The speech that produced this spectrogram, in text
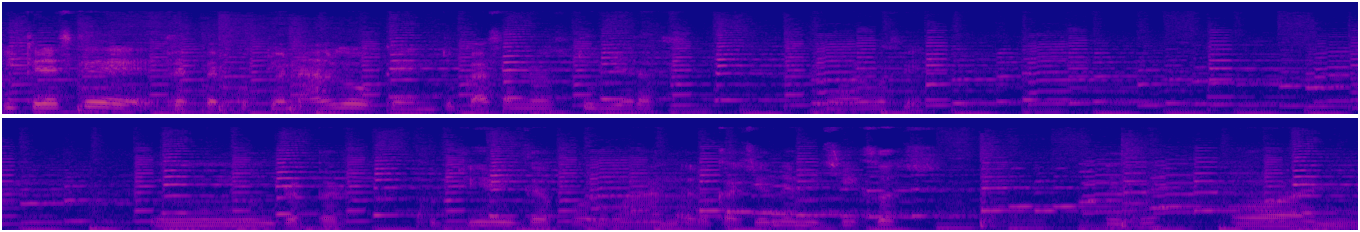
¿Y crees que repercutió en algo que en tu casa no estuvieras? O algo así. Repercutir en qué forma, en la educación de mis hijos o en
